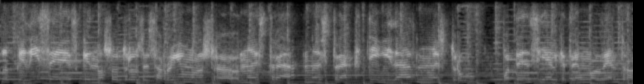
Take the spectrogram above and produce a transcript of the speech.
lo que dice es que nosotros desarrollemos nuestra, nuestra, nuestra actividad, nuestro potencial que tenemos dentro.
